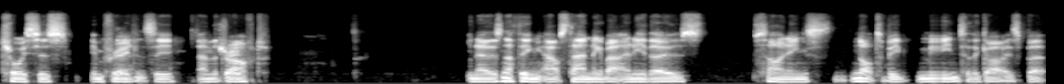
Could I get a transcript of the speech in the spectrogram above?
choices in free Yeah. agency and the True. draft. You know, there's nothing outstanding about any of those signings. Not to be mean to the guys, but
